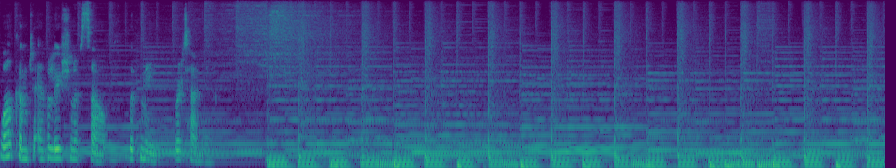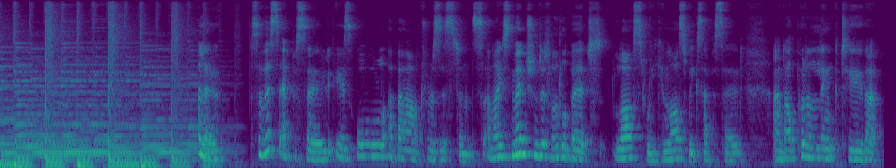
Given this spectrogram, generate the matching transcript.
Welcome to Evolution of Self with me, Britannia. Hello. So this episode is all about resistance and I mentioned it a little bit last week in last week's episode and I'll put a link to that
